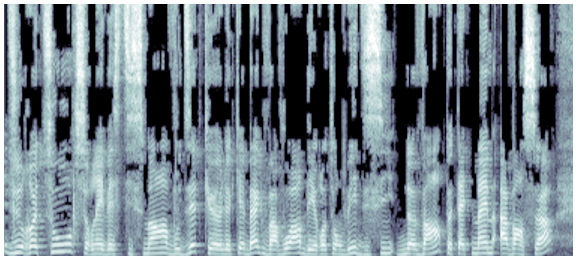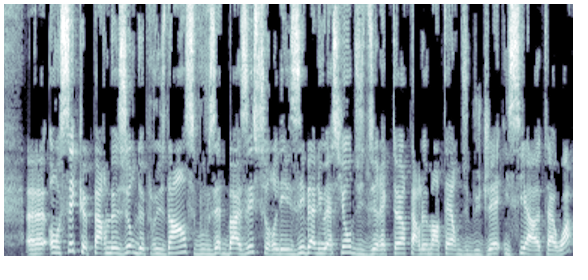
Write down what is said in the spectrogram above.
est du retour sur l'investissement, vous dites que le Québec va avoir des retombées d'ici neuf ans, peut-être même avant ça. Euh, on sait que par mesure de prudence, vous vous êtes basé sur les évaluations du directeur parlementaire du budget ici à Ottawa.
